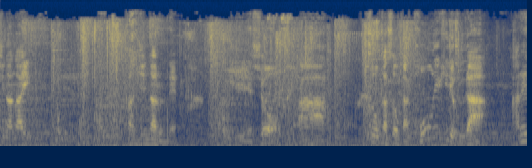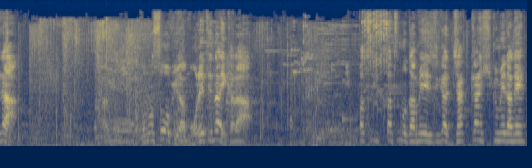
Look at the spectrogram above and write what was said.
死なない感じになるんで。いいでしょう。ああそうかそうか。攻撃力があれだ。あのー、この装備は漏れてないから一発一発のダメージが若干低めだね。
